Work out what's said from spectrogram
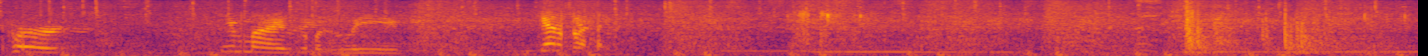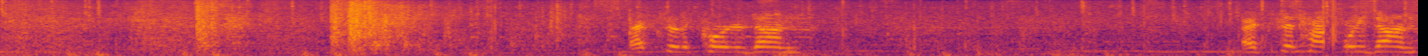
perks. You might as well leave. Get away. Exit a quarter done. Exit halfway done.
